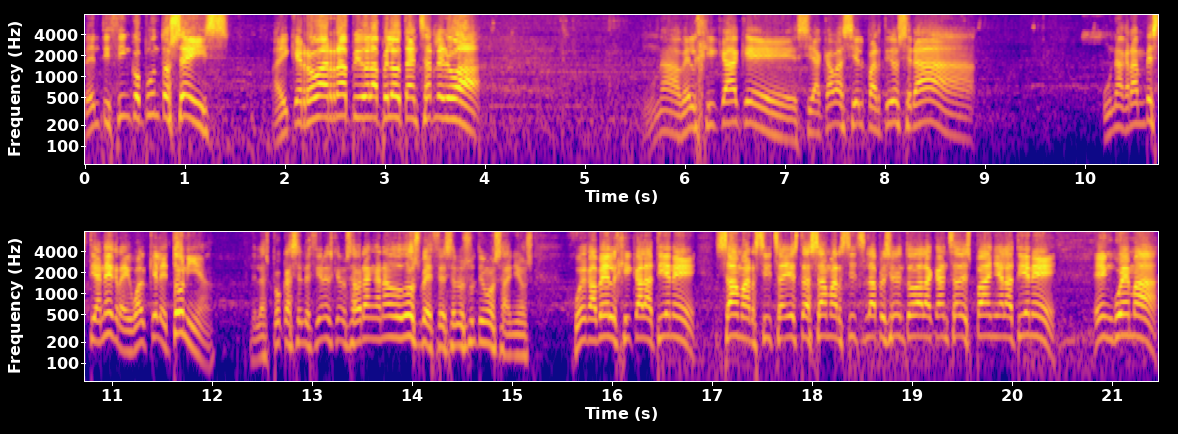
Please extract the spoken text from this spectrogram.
25.6. Hay que robar rápido la pelota en Charleroi. Una Bélgica que si acaba así el partido será una gran bestia negra, igual que Letonia. De las pocas selecciones que nos habrán ganado dos veces en los últimos años. Juega Bélgica, la tiene Samarsic, ahí está Samarsic, la presión en toda la cancha de España, la tiene en Güema.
